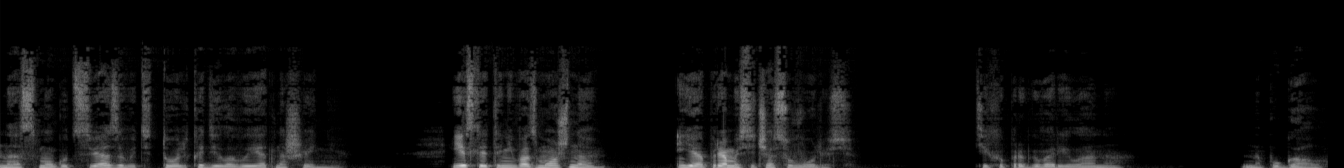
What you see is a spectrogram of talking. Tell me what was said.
Нас могут связывать только деловые отношения. Если это невозможно, я прямо сейчас уволюсь. Тихо проговорила она. Напугал.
